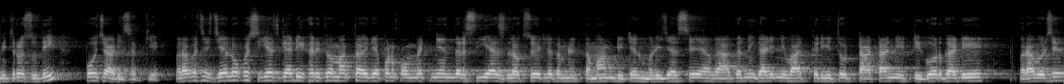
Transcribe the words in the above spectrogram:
મિત્રો સુધી પહોંચાડી શકીએ. બરાબર છે? જે લોકો સીએસ ગાડી ખરીદવા માંગતા હોય તે પણ કોમેન્ટની અંદર સીએસ લખશો એટલે તમને તમામ ડિટેલ મળી જશે. હવે આગળની ગાડીની વાત કરીએ તો ટાટાની ટિગોર ગાડી, બરાબર છે?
